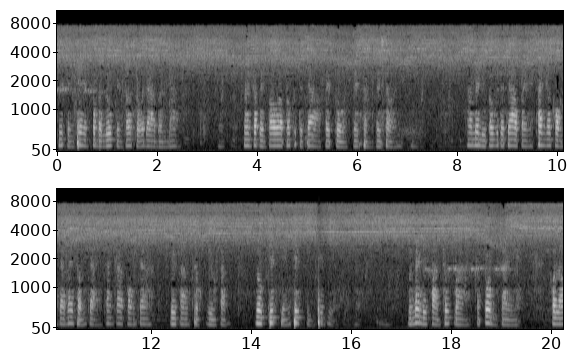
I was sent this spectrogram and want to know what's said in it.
ที่เป็นเทพก็บรรลุเป็นพระโสดาบันได้นั่นก็เป็นเพราะว่าพระพุทธเจ้าไปโปรดไปสั่งไปสอน ถ้าไม่มีพระพุทธเจ้าไป ท่านก็คงจะไม่สนใจ ท่านก็คงจะมีความสุขอยู่กับรูปทิพย์เสียงทิพย์สิ่งทิพย์อยู่ มันไม่มีความทุกข์มากระตุ้นใจคนเรา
